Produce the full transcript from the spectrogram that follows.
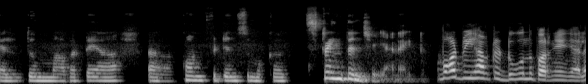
ഹെൽത്തും അവരുടെ ആ കോൺഫിഡൻസും ഒക്കെ സ്ട്രെങ്തൻ ചെയ്യാനായിട്ട്. What we have to do എന്ന് പറഞ്ഞു കഴിഞ്ഞാൽ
